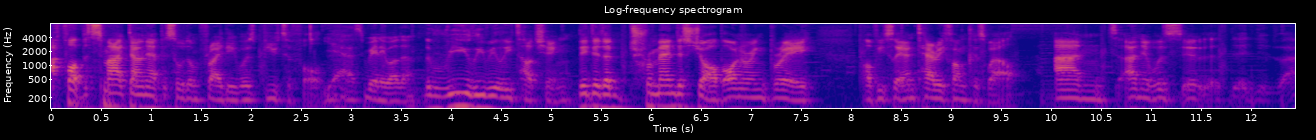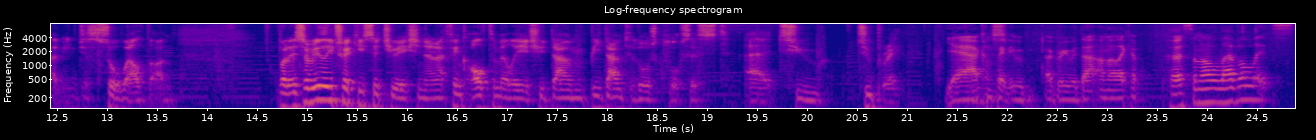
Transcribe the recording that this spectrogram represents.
I thought the SmackDown episode on Friday was beautiful Yeah, it's really well done. really, really touching. They did a tremendous job honoring Bray, obviously, and Terry Funk as well, and and it was, it, it- I mean, just so well done. But it's a really tricky situation, and I think ultimately it should down be down to those closest uh, to to Bray. Yeah, I completely agree with that. On a, like a personal level, it's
